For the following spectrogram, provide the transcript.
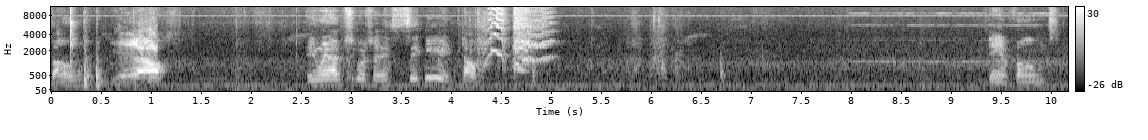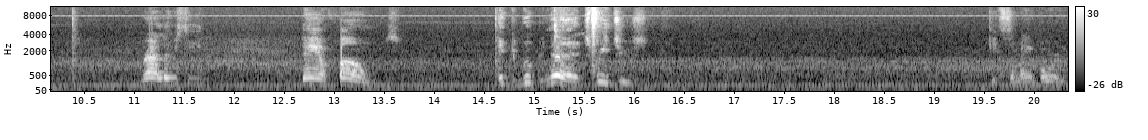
Phone? Yeah. Anyway, I'm just going to sit here and talk. Damn phones. Right, Lucy? Damn phones. Interrupt your nuts, free juice. Get something important.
